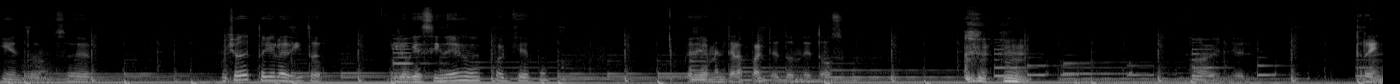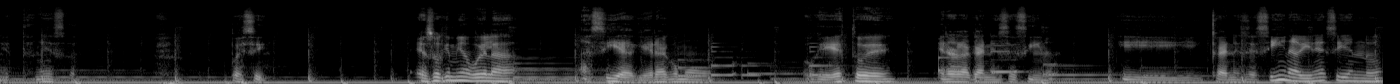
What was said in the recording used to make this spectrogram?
y entonces mucho de esto yo lo edito. Y lo que sí dejo es porque, pues, especialmente las partes donde toso. A ver, el tren está en esa. Pues sí. Eso que mi abuela hacía, que era como, ok, esto es, era la carne cecina. Y carne viene siendo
